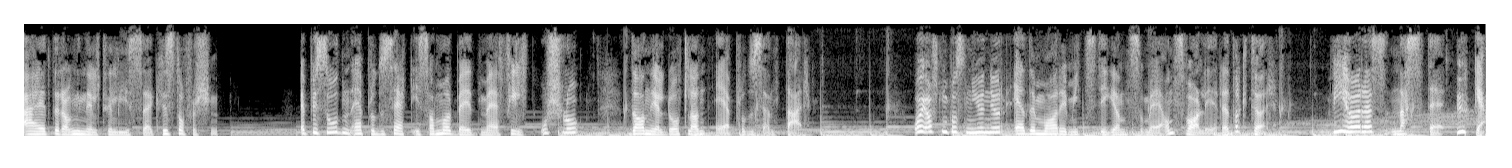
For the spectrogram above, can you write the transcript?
Jeg heter Ragnhild Thelise Christoffersen. Episoden er produsert i samarbeid med Filt Oslo. Daniel Daatland er produsent der. Og i Aftenposten Junior er det Mari Midtstigen som er ansvarlig redaktør. Vi høres neste uke.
